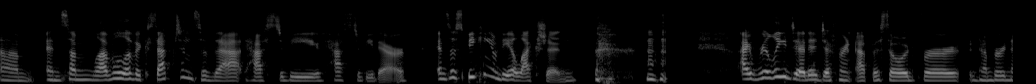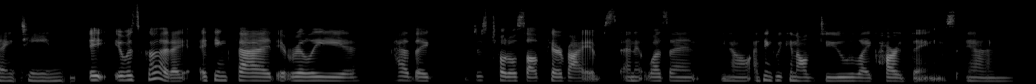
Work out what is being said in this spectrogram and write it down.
um, and some level of acceptance of that has to be has to be there and so speaking of the election I really did a different episode for number 19. It, it was good. I, I think that it really had like just total self care vibes. And it wasn't, you know, I think we can all do like hard things and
